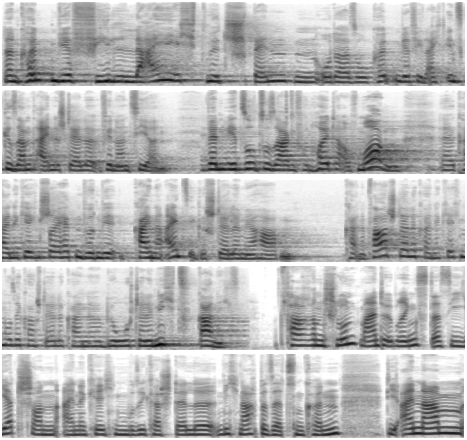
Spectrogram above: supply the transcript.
dann könnten wir vielleicht mit Spenden oder so, könnten wir vielleicht insgesamt eine Stelle finanzieren. Wenn wir jetzt sozusagen von heute auf morgen äh, keine Kirchensteuer hätten, würden wir keine einzige Stelle mehr haben. Keine Pfarrstelle, keine Kirchenmusikerstelle, keine Bürostelle, nichts, gar nichts. Pfarrerin Schlund meinte übrigens, dass sie jetzt schon eine Kirchenmusikerstelle nicht nachbesetzen können. Die Einnahmen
